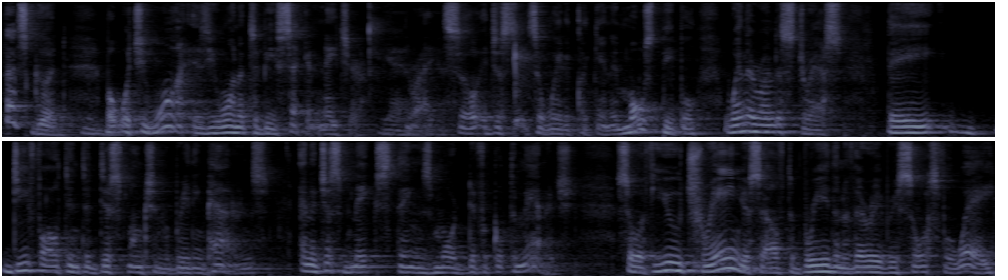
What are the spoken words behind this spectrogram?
that's good. Mm-hmm. But what you want is you want it to be second nature. Yeah. Right. Yeah. So it just it's a way to click in. And most people, when they're under stress, they default into dysfunctional breathing patterns, and it just makes things more difficult to manage. So if you train yourself to breathe in a very resourceful way,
